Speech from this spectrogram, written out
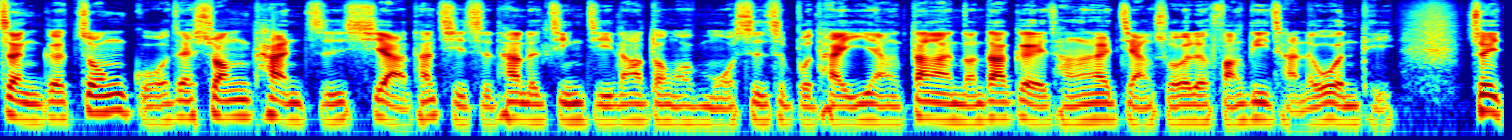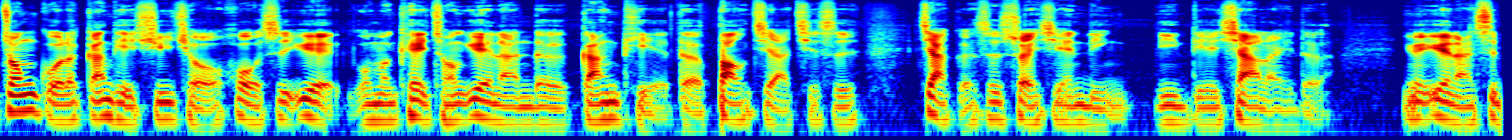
整个中国在双碳之下，它其实它的经济拉动的模式是不太一样。当然，阮大哥也常常在讲所谓的房地产的问题，所以中国的钢铁需求，或者是越，我们可以从越南的钢铁的报价，其实价格是率先领领跌下来的，因为越南是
